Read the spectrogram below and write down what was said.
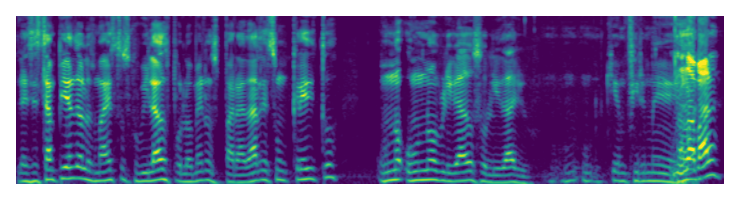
Les están pidiendo a los maestros jubilados, por lo menos, para darles un crédito, un, un obligado solidario. ¿Quién firme? ¿Un aval?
